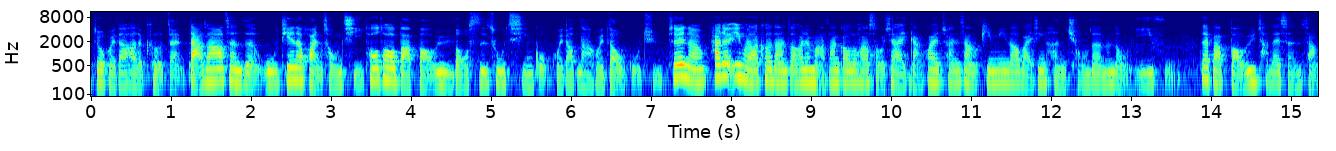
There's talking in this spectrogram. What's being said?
就回到他的客栈，打算要趁着五天的缓冲期，偷偷把宝玉走私出秦国，回到拿回赵国去。所以呢，他就一回到客栈之后，他就马上告诉他手下，赶快穿上平民老百姓很穷的那种衣服，再把宝玉藏在身上，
